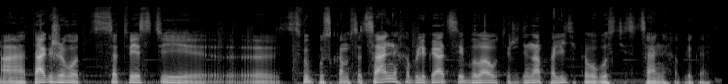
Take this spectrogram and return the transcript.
А также вот в соответствии э, с выпуском социальных облигаций была утверждена политика в области социальных облигаций.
